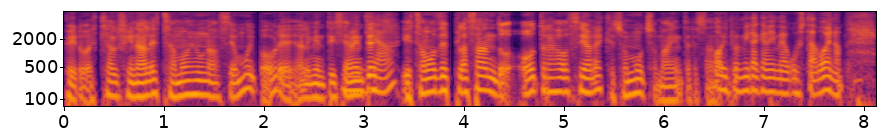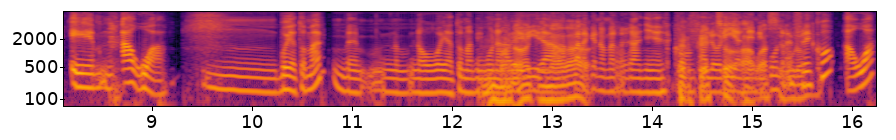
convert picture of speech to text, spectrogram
pero es que al final estamos en una opción muy pobre alimenticiamente Ya. y estamos desplazando otras opciones que son mucho más interesantes. Hoy, pues mira que a mí me gusta. Bueno, eh, agua. mm, voy a tomar, no, no voy a tomar ninguna Bueno, bebida nada. para que no me regañes con Perfecto, calorías ni ningún seguro. refresco, agua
